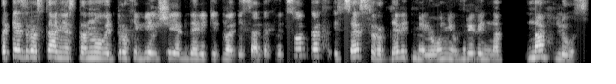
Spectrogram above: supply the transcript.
Таке зростання становить трохи більше як 9,2%, і це 49 мільйонів гривень на, на плюс.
